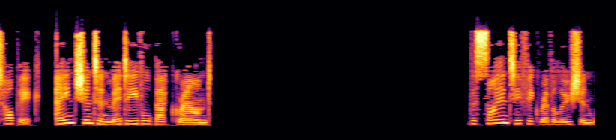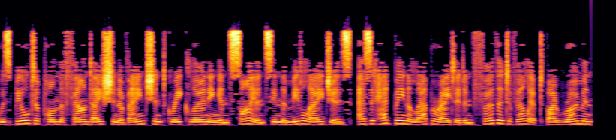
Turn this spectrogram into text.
Topic: Ancient and medieval background. The scientific revolution was built upon the foundation of ancient Greek learning and science in the Middle Ages, as it had been elaborated and further developed by Roman,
